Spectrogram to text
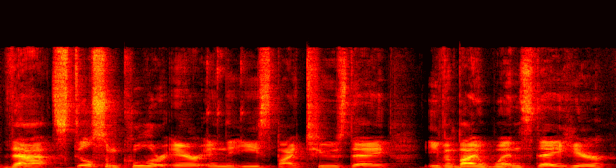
that. Still some cooler air in the east by Tuesday. Even by Wednesday here,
